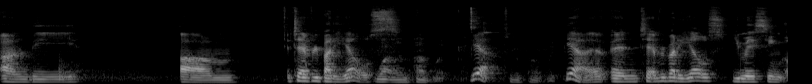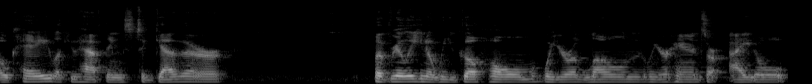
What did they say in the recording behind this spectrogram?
on the um, to everybody else. While in public. Yeah. To the public. Yeah, and to everybody else, you may seem okay, like you have things together. But really, you know, when you go home, when you're alone, when your hands are idle,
